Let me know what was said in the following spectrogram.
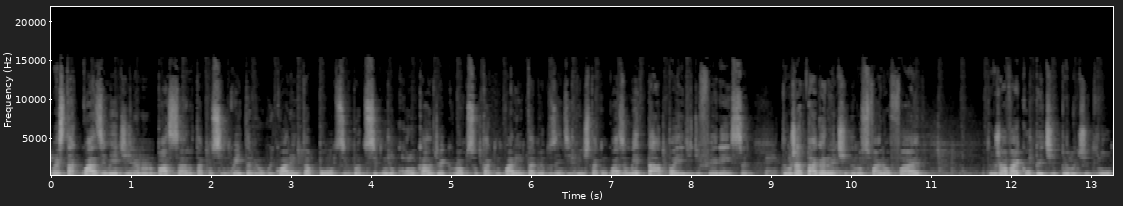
mas está quase Medina no ano passado, está com 50.040 pontos, enquanto o segundo colocado, Jack Robinson, está com 40.220, está com quase uma etapa aí de diferença. Então já está garantido nos Final Five, então já vai competir pelo título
